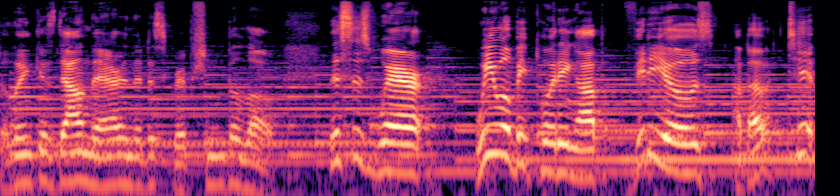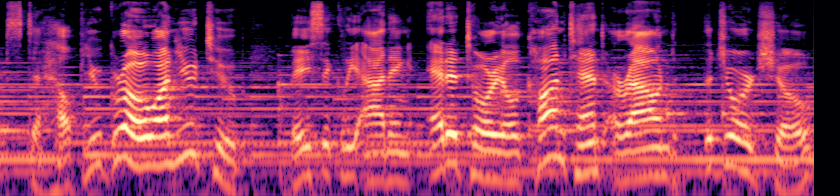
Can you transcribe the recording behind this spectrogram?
The link is down there in the description below. This is where we will be putting up videos about tips to help you grow on YouTube basically adding editorial content around The George Show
